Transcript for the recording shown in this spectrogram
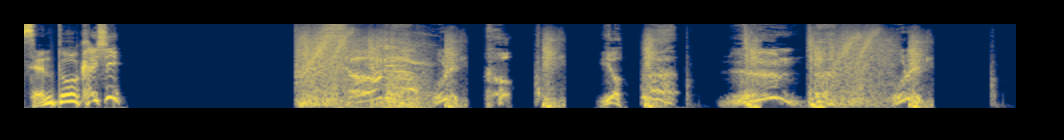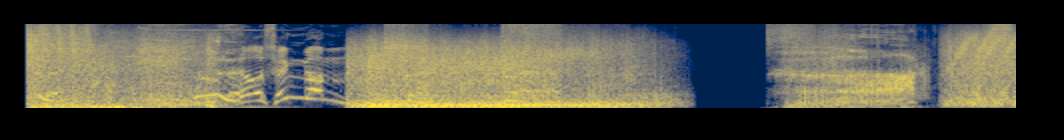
戦闘開始！そりゃ俺はいやうん！俺螺旋丸！そ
